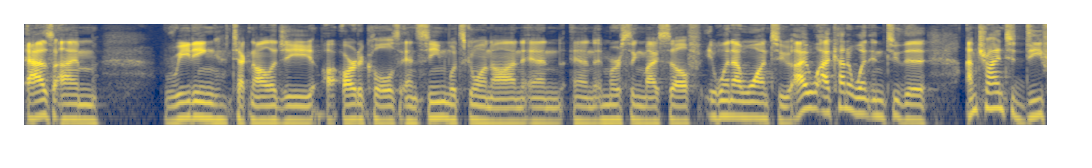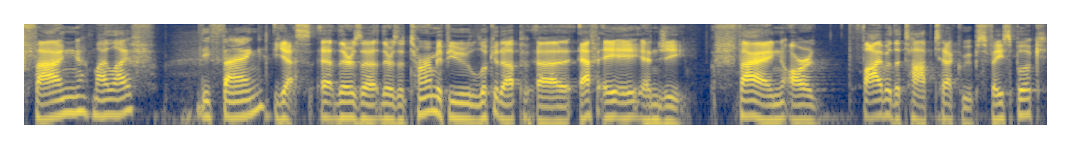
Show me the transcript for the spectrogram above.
as I'm reading technology articles and seeing what's going on and and immersing myself when I want to. I I kind of went into the I'm trying to defang my life. Defang. Yes, uh, there's a there's a term if you look it up, uh, F A A N G. Fang are five of the top tech groups: Facebook,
